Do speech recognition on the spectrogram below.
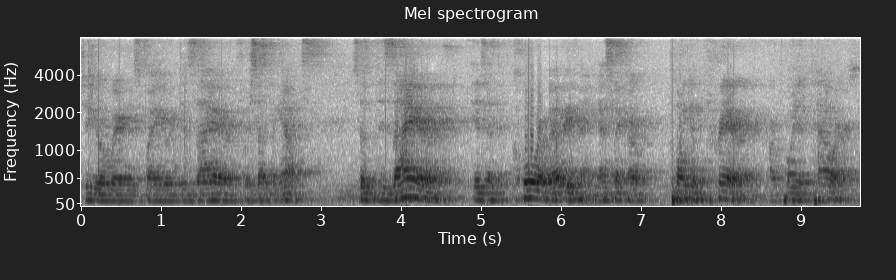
to your awareness by your desire for something else. So desire is at the core of everything. That's like our point of prayer, our point of power.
